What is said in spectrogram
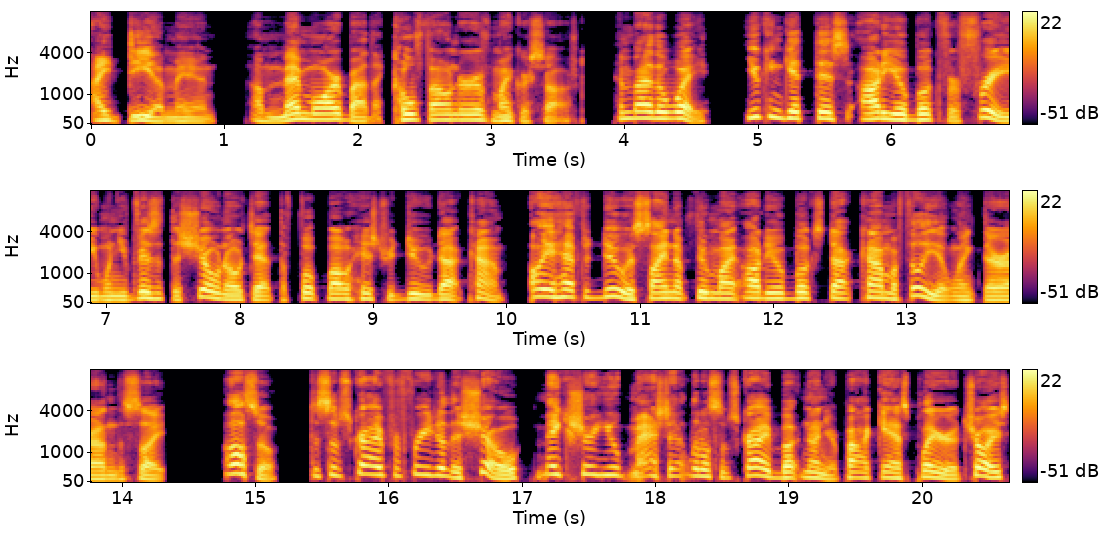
Idea Man, a memoir by the co founder of Microsoft. And by the way, you can get this audiobook for free when you visit the show notes at thefootballhistorydude.com. All you have to do is sign up through my audiobooks.com affiliate link there on the site. Also, to subscribe for free to the show, make sure you mash that little subscribe button on your podcast player of choice.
